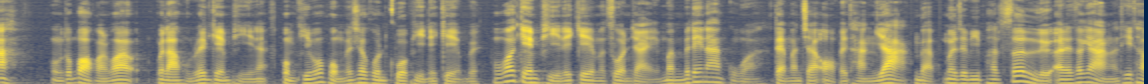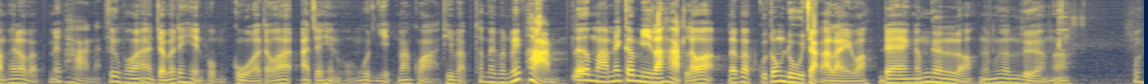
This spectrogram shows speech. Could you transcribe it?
อะ ผมต้องบอกก่อนว่าเวลาผมเล่นเกมผีนะผมคิดว่าผมไม่ใช่คนกลัวผีในเกมเว้ยเพราะว่าเกมผีในเกมอะส่วนใหญ่มันไม่ได้น่ากลัว แต่มันจะออกไปทางยากแบบมันจะมีพัซเซิลหรืออะไรสักอย่างที่ทำให้เราแบบไม่ผ่านอะซึ่งเพราะว่าอาจจะไม่ได้เห็นผมกลัว แต่ว่าอาจจะเห็นผมหงุดหงิดมากกว่าที่แบบทำไมมันไม่ผ่าน เริ่มมาแม่งก็มีรหัสแล้วอะแล้วแบบกูต้องดูจากอะไรวะแดงน้ำเงินเหรอน้ำเงินเหลืองอะโอ้ย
